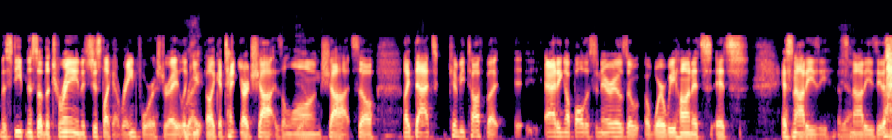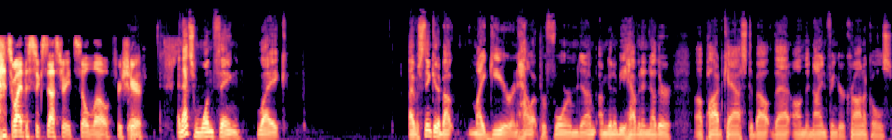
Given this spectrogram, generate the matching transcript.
the steepness of the terrain. It's just like a rainforest, right? Like you, like a ten yard shot is a long shot, so like that can be tough. But uh, adding up all the scenarios of, of where we hunt, it's it's it's not easy. It's Yeah. not easy. That's why the success rate's so low for sure. Right. And that's one thing, like, I was thinking about my gear and how it performed, and I'm, I'm going to be having another uh, podcast about that on the Nine Finger Chronicles,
